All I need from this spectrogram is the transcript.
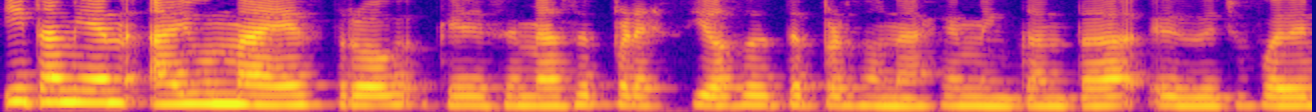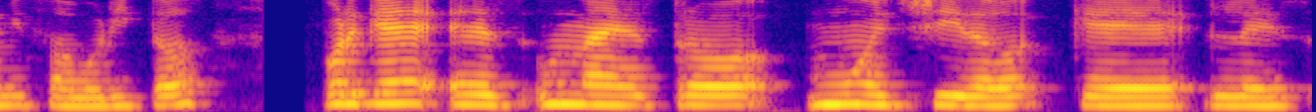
Y también hay un maestro que se me hace precioso este personaje, me encanta, eh, de hecho fue de mis favoritos, porque es un maestro muy chido que les,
